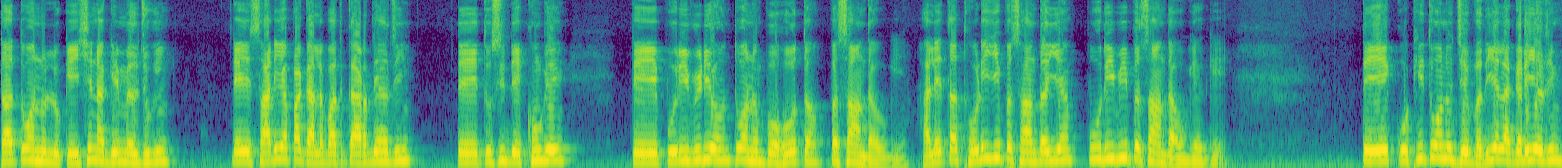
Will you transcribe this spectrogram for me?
ਤਾਂ ਤੁਹਾਨੂੰ ਲੋਕੇਸ਼ਨ ਅੱਗੇ ਮਿਲ ਜੂਗੀ। ਤੇ ਸਾਰੀ ਆਪਾਂ ਗੱਲਬਾਤ ਕਰਦੇ ਹਾਂ ਜੀ, ਤੇ ਤੁਸੀਂ ਦੇਖੋਗੇ ਤੇ ਪੂਰੀ ਵੀਡੀਓ ਤੁਹਾਨੂੰ ਬਹੁਤ ਪਸੰਦ ਆਊਗੀ। ਹਲੇ ਤਾਂ ਥੋੜੀ ਜੀ ਪਸੰਦ ਆਈ ਹੈ, ਪੂਰੀ ਵੀ ਪਸੰਦ ਆਊਗੀ ਅੱਗੇ। ਤੇ ਕੋਠੀ ਤੁਹਾਨੂੰ ਜੇ ਵਧੀਆ ਲੱਗ ਰਹੀ ਹੈ ਜੀ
